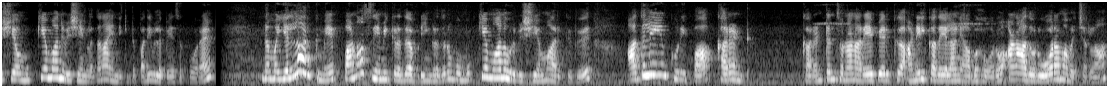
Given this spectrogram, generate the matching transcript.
விஷயம் முக்கியமான விஷயங்களை தான் நான் இன்னைக்கு இந்த பதிவுல பேச போறேன். நம்ம எல்லாருக்குமே பணம் சேமிக்கிறது அப்படிங்கிறது ரொம்ப முக்கியமான ஒரு விஷயமா இருக்குது. அதுலேயும் குறிப்பாக கரண்ட் கரண்ட்டுன்னு சொன்னால் நிறைய பேருக்கு அணில் கதையெல்லாம் ஞாபகம் வரும். ஆனால் அது ஒரு ஓரமாக வச்சிடலாம்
